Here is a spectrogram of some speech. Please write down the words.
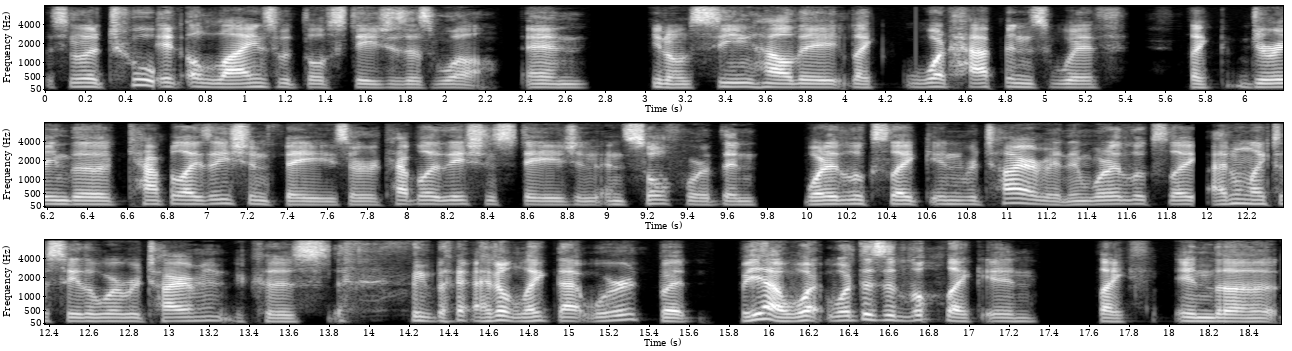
it's another tool. It aligns with those stages as well. And you know, seeing how they like what happens with like during the capitalization phase or capitalization stage and, and so forth, and what it looks like in retirement and what it looks like. I don't like to say the word retirement because I don't like that word, but but yeah, what what does it look like in like in the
